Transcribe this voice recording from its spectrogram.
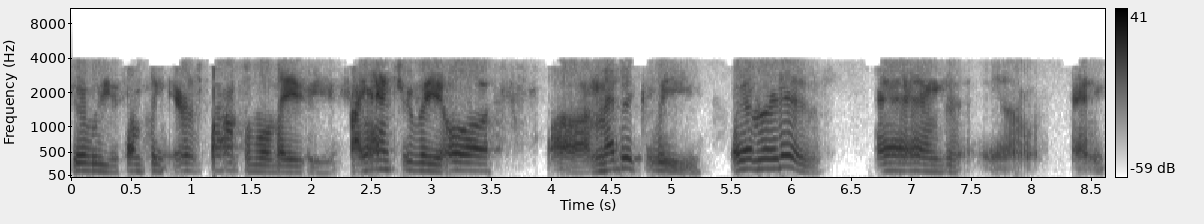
silly, something irresponsible maybe, financially or uh, medically, whatever it is, and you know, and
